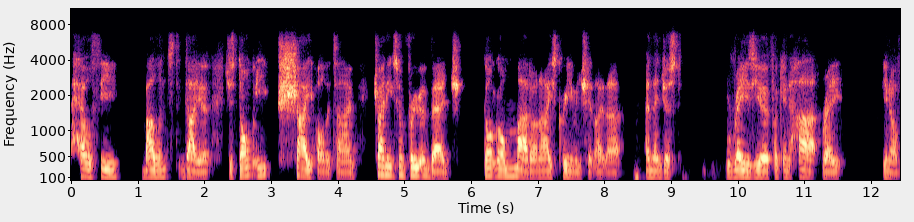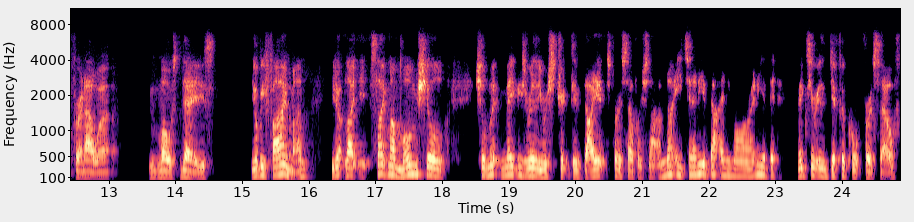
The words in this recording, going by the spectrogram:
healthy, balanced diet, just don't eat shite all the time. Try and eat some fruit and veg. Don't go mad on ice cream and shit like that. And then just raise your fucking heart rate, you know, for an hour most days. You'll be fine, man. You don't like it's like my mum. She'll she'll make these really restrictive diets for herself. Where she's like, I'm not eating any of that anymore. Any of it makes it really difficult for herself,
